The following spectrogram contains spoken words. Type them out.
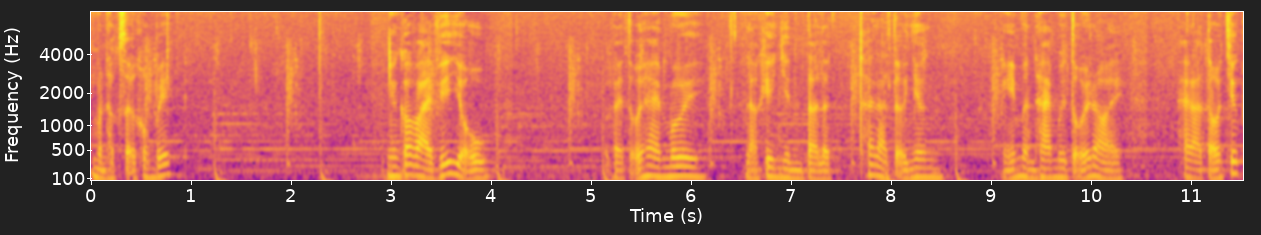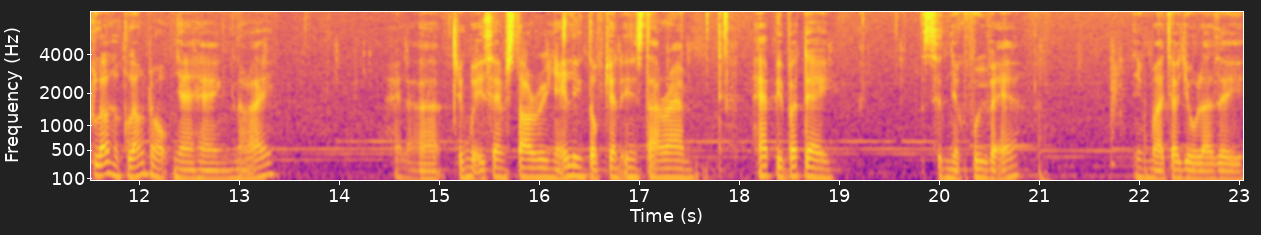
Mình thật sự không biết. Nhưng có vài ví dụ về tuổi 20 là khi nhìn tờ lịch thấy là tự nhiên? Nghĩ mình 20 tuổi rồi, hay là tổ chức lớn thật lớn trong một nhà hàng nào đấy? Hay là chuẩn bị xem story nhảy liên tục trên Instagram, Happy birthday, sinh nhật vui vẻ. Nhưng mà cho dù là gì,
